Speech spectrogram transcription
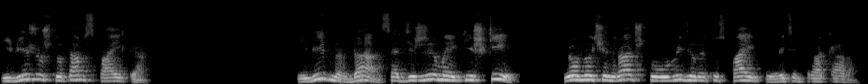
и вижу, что там спайка. И видно, да, содержимое кишки. И он очень рад, что увидел эту спайку этим тракаром.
